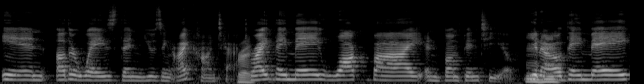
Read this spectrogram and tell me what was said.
in other ways than using eye contact right, right? they may walk by and bump into you you mm-hmm. know they may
